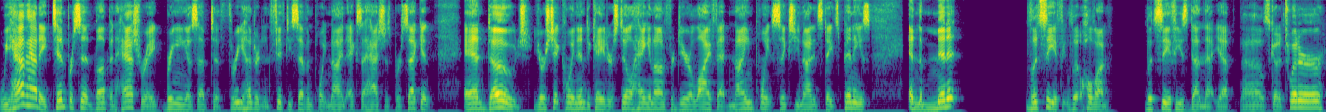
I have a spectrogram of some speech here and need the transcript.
We have had a 10% bump in hash rate, bringing us up to 357.9 exahashes per second. And Doge, your shitcoin indicator, still hanging on for dear life at 9.6 United States pennies. And the minute, let's see if, hold on, Let's see if he's done that yet. Uh, let's go to Twitter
